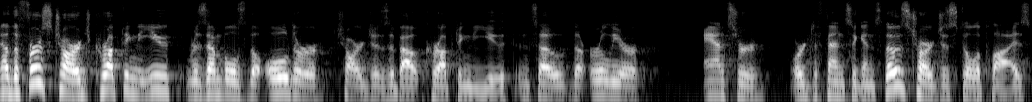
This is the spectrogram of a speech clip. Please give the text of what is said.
Now, the first charge, corrupting the youth, resembles the older charges about corrupting the youth, and so the earlier answer or defense against those charges still applies.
